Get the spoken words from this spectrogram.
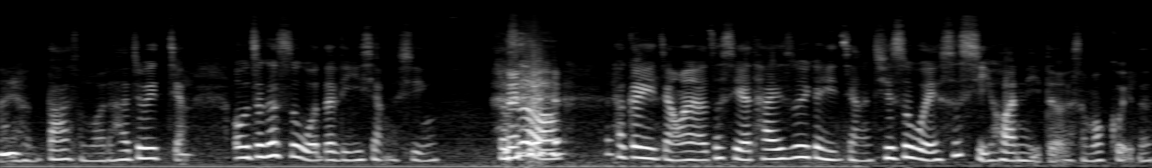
奶很大什么的，他就会讲，哦，这个是我的理想型。可是哦，他跟你讲完了这些，他还是会跟你讲，其实我也是喜欢你的，什么鬼的？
